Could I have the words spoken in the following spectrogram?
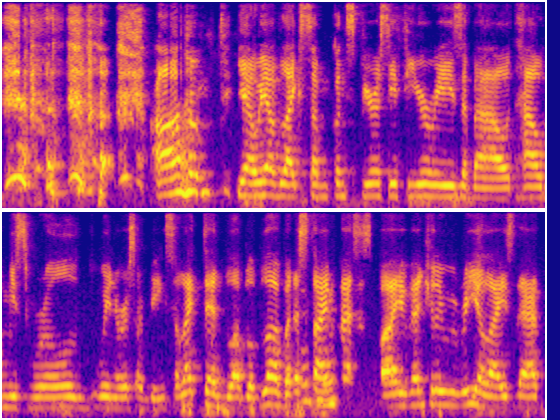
Um, yeah, we have like some conspiracy theories about how Miss World winners are being selected, blah blah blah. But as time passes by, eventually we realize that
